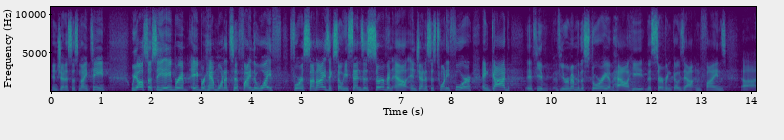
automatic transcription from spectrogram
in Genesis 19. We also see Abraham, Abraham wanted to find a wife for his son Isaac. So he sends his servant out in Genesis 24. And God, if you, if you remember the story of how he, the servant goes out and finds uh,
